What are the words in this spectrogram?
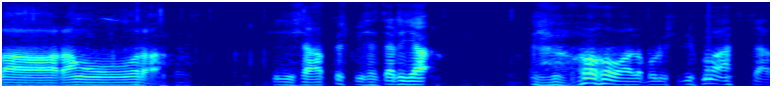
larang ora si satu bisa cari ya. Oh walaupun harus dimasak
